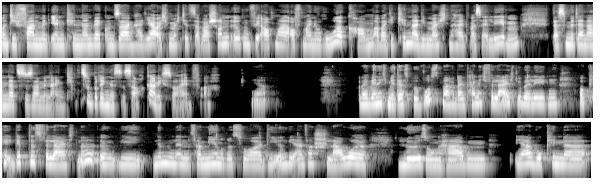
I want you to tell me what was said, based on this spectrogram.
und die fahren mit ihren Kindern weg und sagen halt, ja, ich möchte jetzt aber schon irgendwie auch mal auf meine Ruhe kommen, aber die Kinder, die möchten halt was erleben. Das miteinander zusammen in Einklang zu bringen, das ist auch gar nicht so einfach. Ja. Weil wenn ich mir das bewusst mache, dann kann ich vielleicht überlegen, okay, gibt es vielleicht, ne, irgendwie, nimm einen Familienressort, die irgendwie einfach schlaue Lösungen haben, ja, wo Kinder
